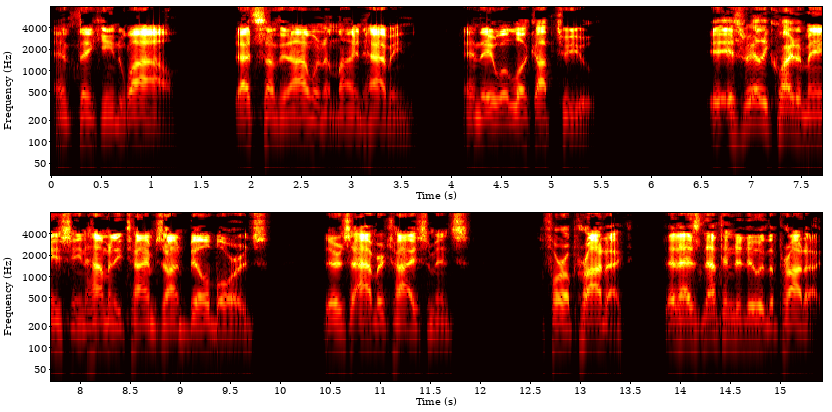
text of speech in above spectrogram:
and thinking, wow, that's something I wouldn't mind having. And they will look up to you. It's really quite amazing how many times on billboards there's advertisements for a product that has nothing to do with the product.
